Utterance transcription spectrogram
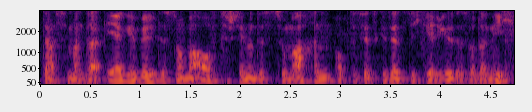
dass man da eher gewillt ist, nochmal aufzustehen und das zu machen, ob das jetzt gesetzlich geregelt ist oder nicht.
